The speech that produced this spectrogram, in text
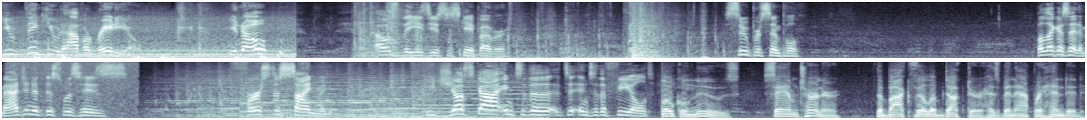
you'd think you'd have a radio. you know? That was the easiest escape ever. Super simple. But like I said, imagine if this was his first assignment. He just got into the into the field. Local news, Sam Turner, the Bachville abductor has been apprehended,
